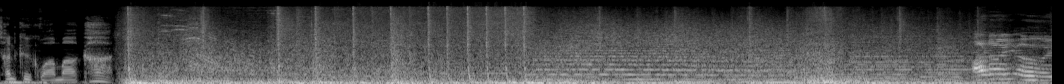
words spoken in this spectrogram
ฉันคือความอาฆาตอะไรเอ่ย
